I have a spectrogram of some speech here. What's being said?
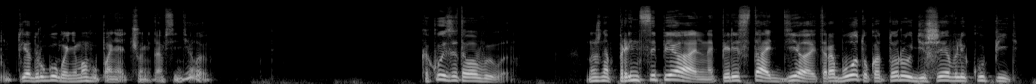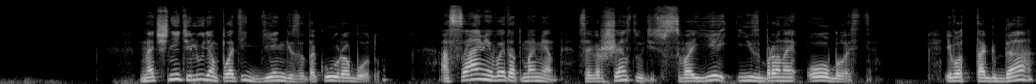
Тут я другого не могу понять, что они там все делают. Какой из этого вывод? Нужно принципиально перестать делать работу, которую дешевле купить. Начните людям платить деньги за такую работу. А сами в этот момент совершенствуйтесь в своей избранной области. И вот тогда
